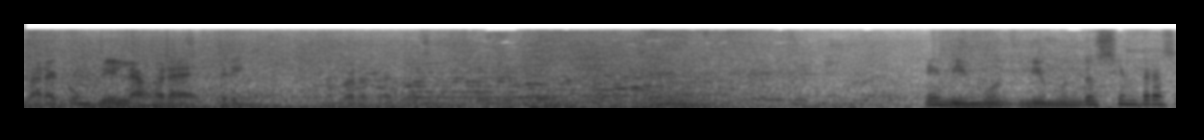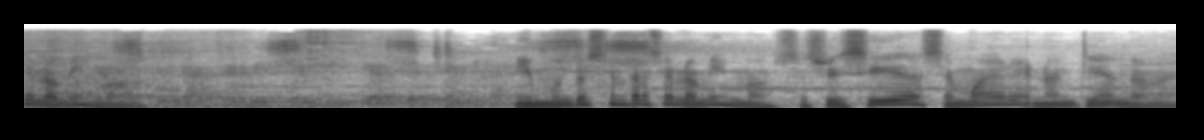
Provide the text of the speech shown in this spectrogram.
para cumplir las horas de stream, no para otra cosa. Eh, mi, mu- mi mundo siempre hace lo mismo. Mi mundo siempre hace lo mismo. Se suicida, se muere, no entiendo, man.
